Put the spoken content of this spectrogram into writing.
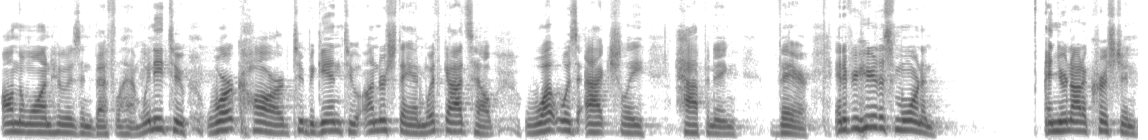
on the one who is in Bethlehem. We need to work hard to begin to understand, with God's help, what was actually happening there. And if you're here this morning and you're not a Christian,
